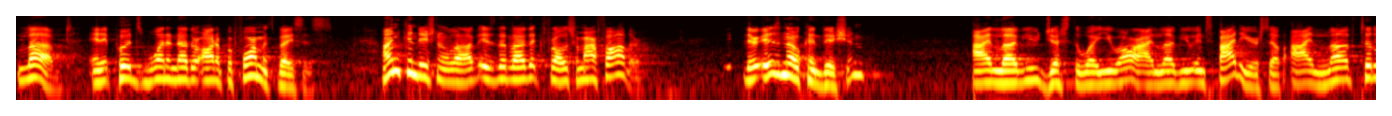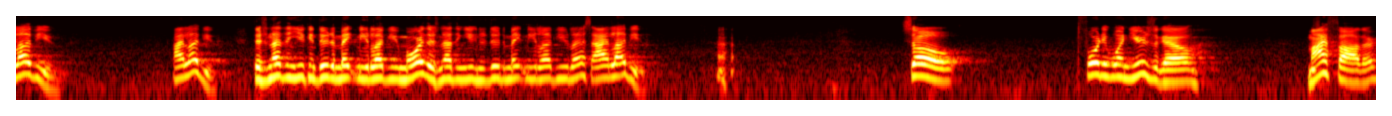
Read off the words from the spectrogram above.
loved. And it puts one another on a performance basis. Unconditional love is the love that flows from our Father. There is no condition. I love you just the way you are. I love you in spite of yourself. I love to love you. I love you. There's nothing you can do to make me love you more. There's nothing you can do to make me love you less. I love you. so, 41 years ago, my father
